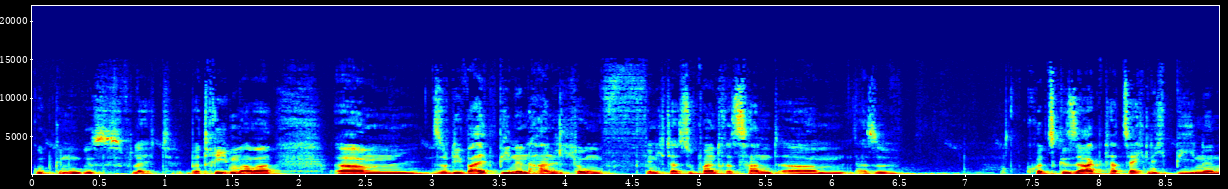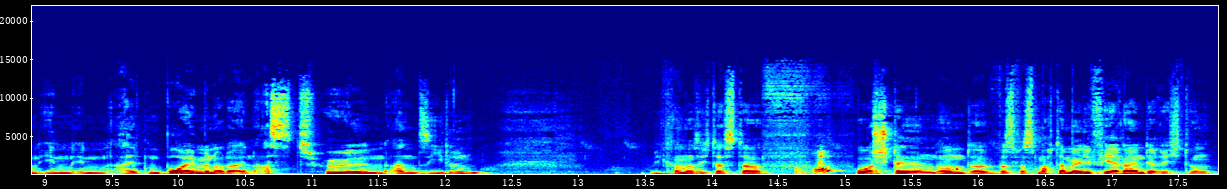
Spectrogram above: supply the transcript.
gut genug ist vielleicht übertrieben, aber ähm, so die Waldbienenhandlung finde ich da super interessant. Ähm, also kurz gesagt, tatsächlich Bienen in, in alten Bäumen oder in Asthöhlen ansiedeln. Wie kann man sich das da mhm. vorstellen und äh, was, was macht da Mellifera in der Richtung?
